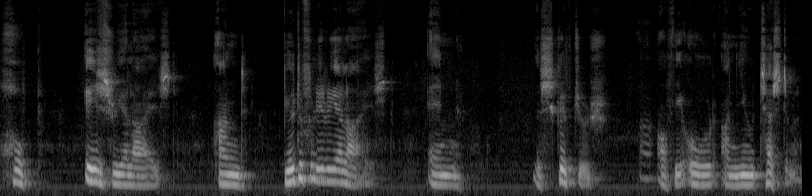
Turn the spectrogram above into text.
hope is realized and beautifully realized in the scriptures uh, of the Old and New Testament.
